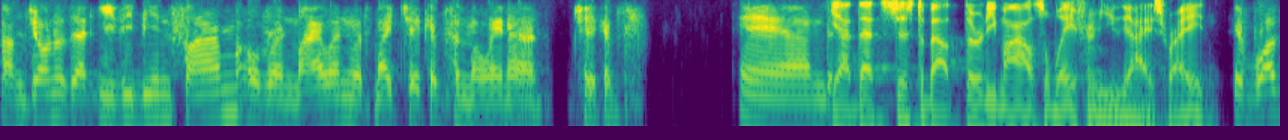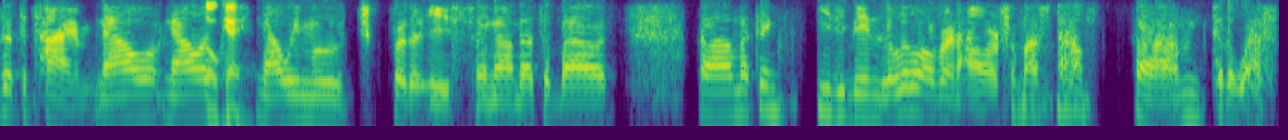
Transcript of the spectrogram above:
Um, Joan was at Easy Bean Farm over in Milan with Mike Jacobs and Melena Jacobs. And yeah, that's just about 30 miles away from you guys, right? It was at the time. Now, now, okay. Now we moved further east, so now that's about, um, I think, Easy Bean's a little over an hour from us now um, to the west.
